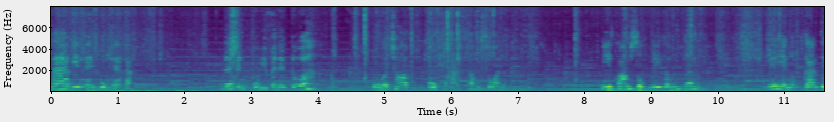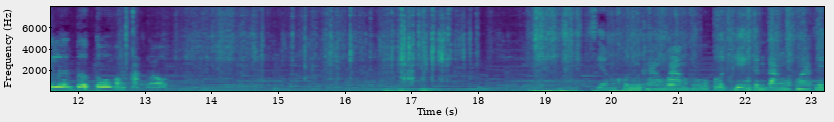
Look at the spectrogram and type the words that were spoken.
หน้าดินในถุงเนี่ยค่ะ ได้เป็นปุ๋ยไปในตัวปุงก็ชอบปลูกผักทำสวน มีความสุขดีค่ะเพื่อนๆได้เห็นการเจริญเติบโตของผักแล้ว เสียงคนข้างบ้านเขาก็เปิดเพลงกันดังมาก ๆ เลย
